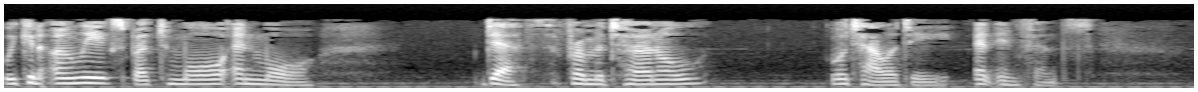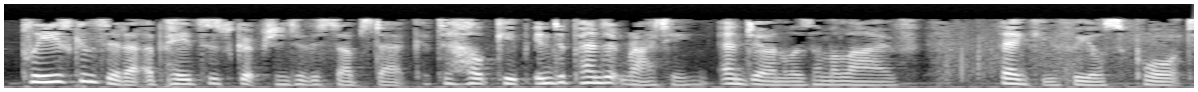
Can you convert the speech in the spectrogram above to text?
we can only expect more and more deaths from maternal mortality and infants. Please consider a paid subscription to this Substack to help keep independent writing and journalism alive. Thank you for your support.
